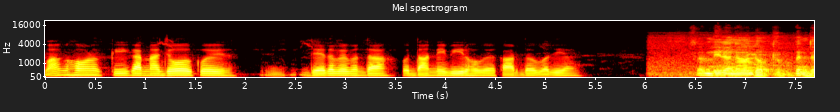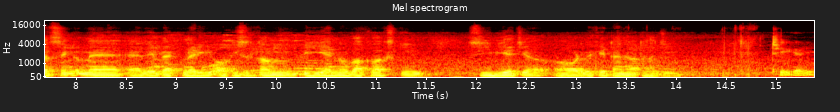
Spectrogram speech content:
ਮੰਗ ਹੁਣ ਕੀ ਕਰਨਾ ਜੋ ਕੋਈ ਦੇ ਦੇਵੇ ਬੰਦਾ ਕੋਈ ਦਾਨੀ ਵੀਰ ਹੋਵੇ ਕਰ ਦੋ ਵਧੀਆ। ਸਰ ਮੇਰਾ ਨਾਮ ਡਾਕਟਰ ਭੁਪਿੰਦਰ ਸਿੰਘ ਮੈਂ as a veterinary officer cum BNO ਵੱਖ-ਵੱਖ ਸਕੀਮ ਸੀਬੀਐਚ ਔੜ ਵਿਖੇ ਤਾਇਨਾਤ ਹਾਂ ਜੀ। ਠੀਕ ਹੈ ਜੀ।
